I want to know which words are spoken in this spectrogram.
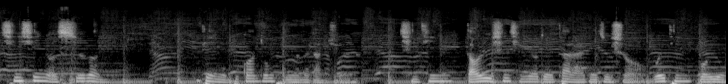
清新而湿润，一点也不关中平原的感觉。请听岛屿心情乐队带来的这首《Waiting for You》。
